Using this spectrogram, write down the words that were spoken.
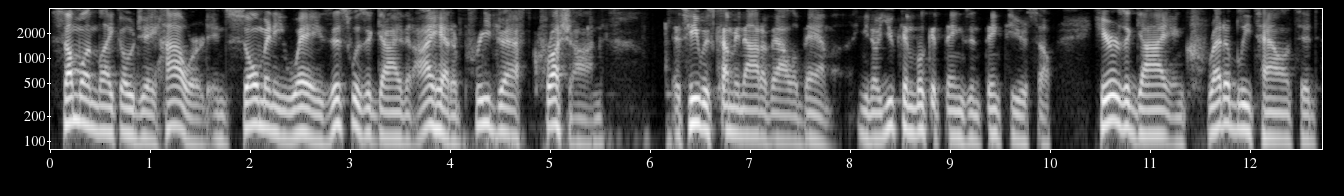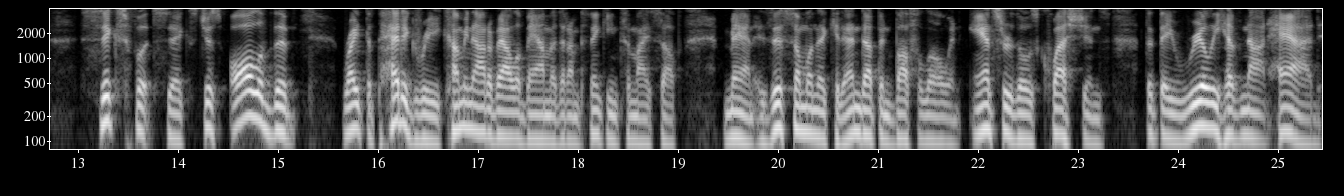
someone like OJ Howard, in so many ways, this was a guy that I had a pre draft crush on as he was coming out of Alabama. You know, you can look at things and think to yourself, here's a guy incredibly talented, six foot six, just all of the right, the pedigree coming out of Alabama that I'm thinking to myself, man, is this someone that could end up in Buffalo and answer those questions that they really have not had,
